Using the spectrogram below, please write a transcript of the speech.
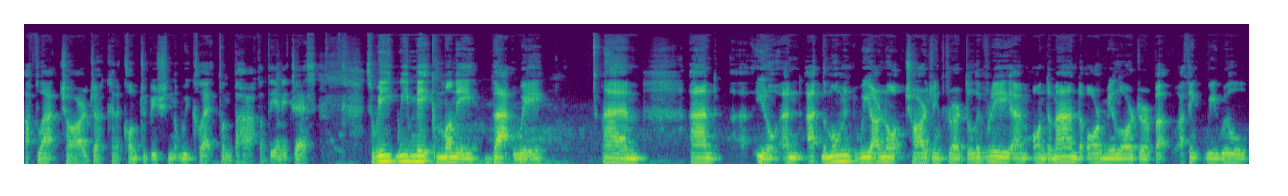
a flat charge, a kind of contribution that we collect on behalf of the NHS. So we we make money that way. Um, and you know, and at the moment we are not charging for our delivery um, on demand or mail order, but I think we will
